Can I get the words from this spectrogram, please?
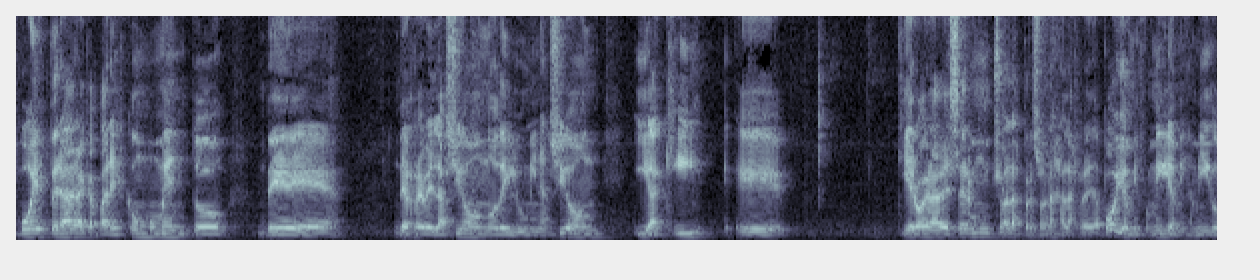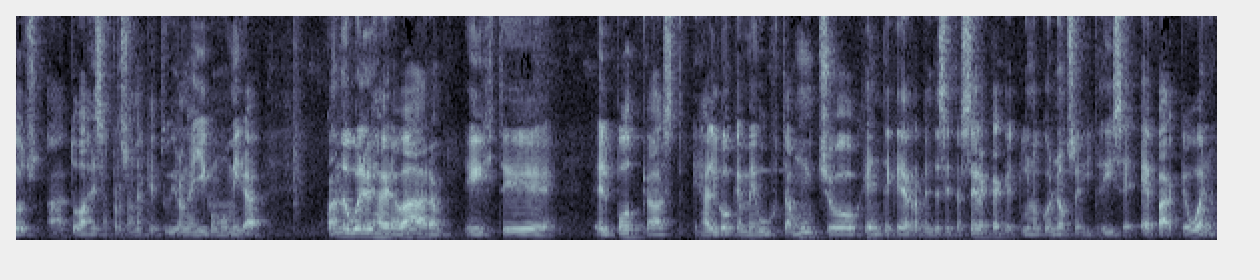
voy a esperar a que aparezca un momento de, de revelación o de iluminación Y aquí eh, quiero agradecer mucho a las personas, a las redes de apoyo, a mi familia, a mis amigos, a todas esas personas que estuvieron allí como, mira, cuando vuelves a grabar, este, el podcast es algo que me gusta mucho, gente que de repente se te acerca, que tú no conoces y te dice, epa, qué bueno.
